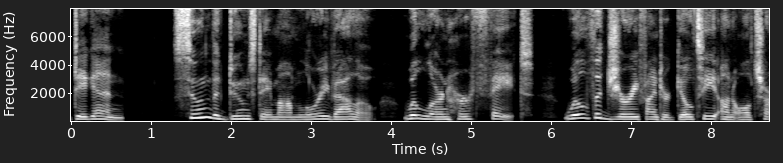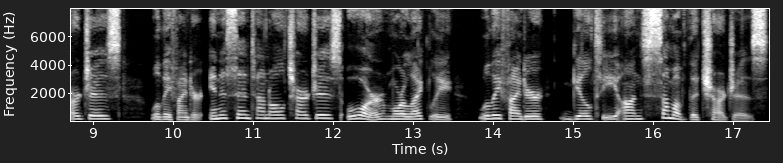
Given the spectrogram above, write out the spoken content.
dig in. Soon the doomsday mom, Lori Vallow, will learn her fate. Will the jury find her guilty on all charges? Will they find her innocent on all charges? Or, more likely, will they find her guilty on some of the charges?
